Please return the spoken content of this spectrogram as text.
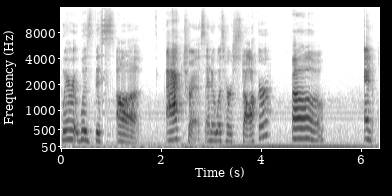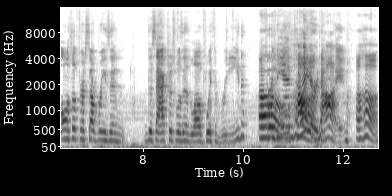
where it was this uh actress and it was her stalker Oh. and also for some reason this actress was in love with Reid Oh. for the entire time Uh huh.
